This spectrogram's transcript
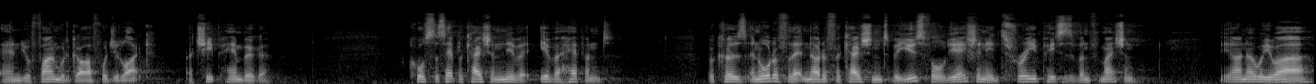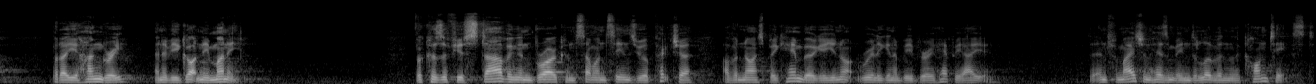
and your phone would go off, would you like a cheap hamburger? Of course, this application never ever happened because in order for that notification to be useful, you actually need three pieces of information. Yeah, I know where you are, but are you hungry and have you got any money? Because if you're starving and broke and someone sends you a picture of a nice big hamburger, you're not really going to be very happy, are you? The information hasn't been delivered in the context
